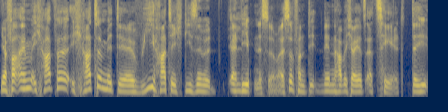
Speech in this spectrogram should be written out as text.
Ja, vor allem, ich hatte, ich hatte mit der Wii hatte ich diese Erlebnisse, weißt du, von denen habe ich ja jetzt erzählt. Die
